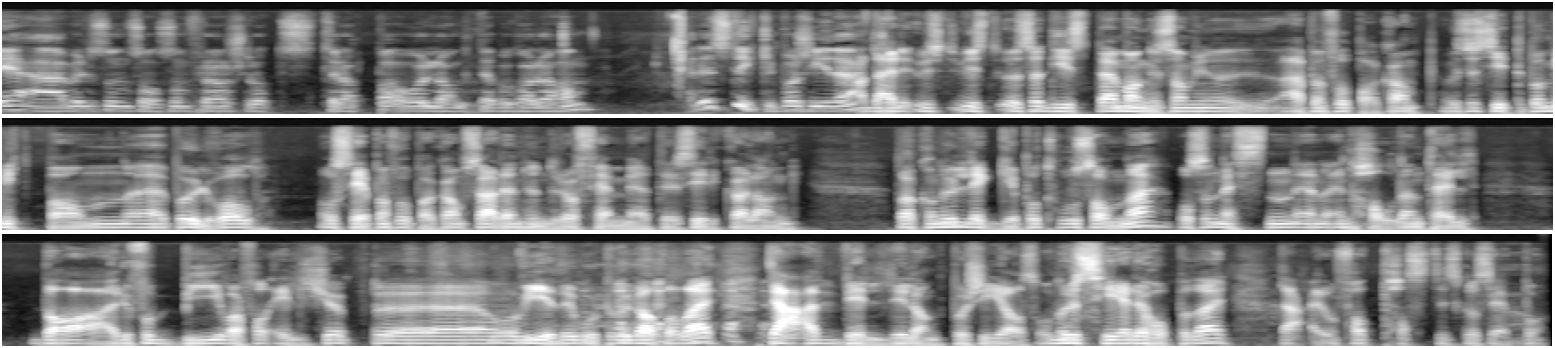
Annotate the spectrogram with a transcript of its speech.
Det er vel sånn, sånn som fra Slottstrappa og langt ned på Karl Johan. Er det et stykke på ski, det? Ja, det, er, hvis, hvis, altså, de, det er mange som er på en fotballkamp. Hvis du sitter på midtbanen på Ullevål og ser på en fotballkamp, så er den 105 meter ca. lang. Da kan du legge på to sånne, og så nesten en, en halv en til. Da er du forbi i hvert fall Elkjøp eh, og videre bortover gata der. Det er veldig langt på ski. altså. Og når du ser det hoppet der, det er jo fantastisk å se på.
